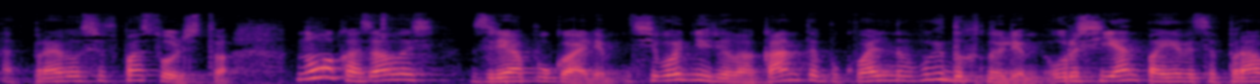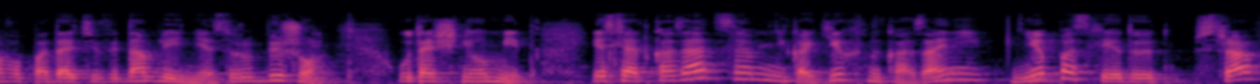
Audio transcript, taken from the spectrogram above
отправился в посольство. Но оказалось, зря пугали. Сегодня релаканты буквально выдохнули. У россиян появится право подать уведомление за рубежом, уточнил МИД. Если отказаться, никаких наказаний не последует. Штраф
